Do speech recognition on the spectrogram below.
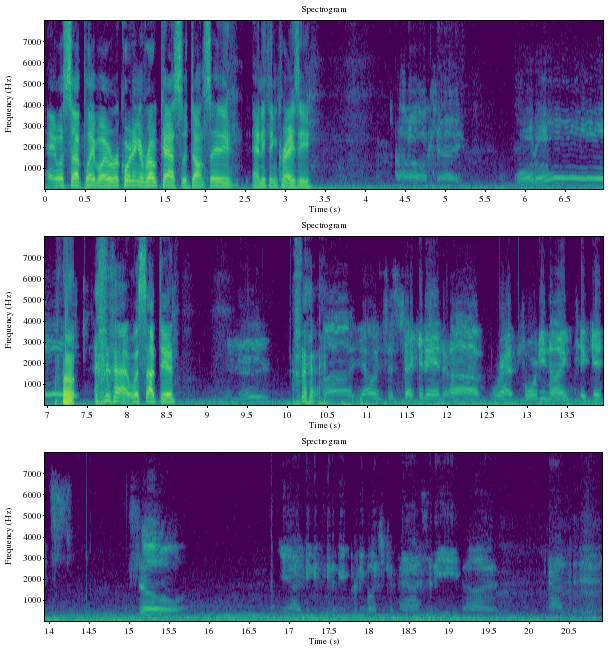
Hey, what's up, Playboy? We're recording a roadcast, so don't say anything crazy. Okay. What up? what's up, dude? uh, yeah, I was just checking in. Uh, we're at 49 tickets. So, yeah, I think it's going to be pretty much capacity uh, as it is.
